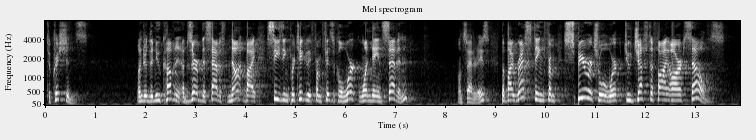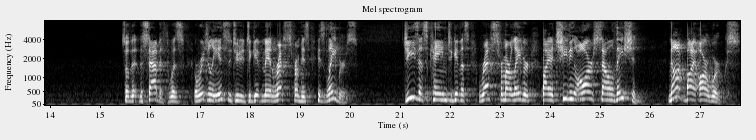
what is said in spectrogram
To Christians, under the new covenant, observe the Sabbath not by ceasing particularly from physical work one day in seven on Saturdays, but by resting from spiritual work to justify ourselves. So that the Sabbath was originally instituted to give man rest from his, his labors. Jesus came to give us rest from our labor by achieving our salvation, not by our works,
